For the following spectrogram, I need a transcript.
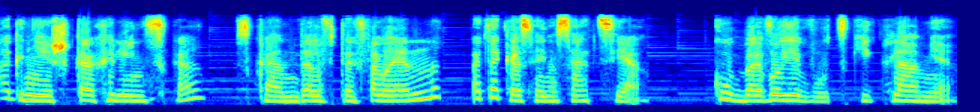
Agnieszka Chylińska, skandal w TVN, a taka sensacja. Kuba Wojewódzki klamie.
